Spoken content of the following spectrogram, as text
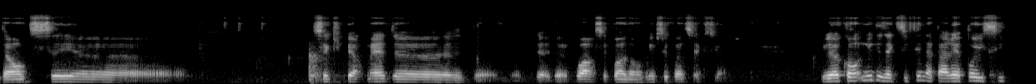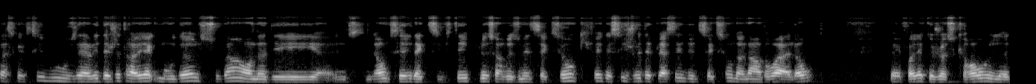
Donc, c'est euh, ce qui permet de, voir c'est quoi un onglet et c'est quoi une section. Le contenu des activités n'apparaît pas ici parce que si vous avez déjà travaillé avec Moodle, souvent on a des, une longue série d'activités plus un résumé de section qui fait que si je veux déplacer d'une section d'un endroit à l'autre, il fallait que je scrolle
